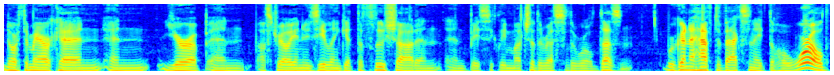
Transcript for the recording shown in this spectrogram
North America and, and Europe and Australia and New Zealand get the flu shot, and, and basically much of the rest of the world doesn't. We're going to have to vaccinate the whole world.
